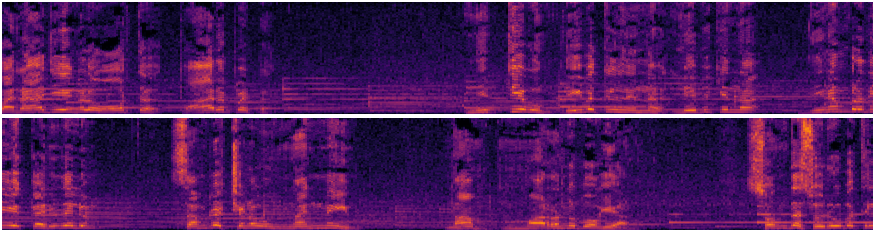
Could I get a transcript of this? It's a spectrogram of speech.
പരാജയങ്ങളോ ഓർത്ത് ഭാരപ്പെട്ട് നിത്യവും ദൈവത്തിൽ നിന്ന് ലഭിക്കുന്ന ദിനംപ്രതിയെ കരുതലും സംരക്ഷണവും നന്മയും നാം മറന്നു മറന്നുപോകുകയാണ് സ്വന്തം സ്വരൂപത്തിൽ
